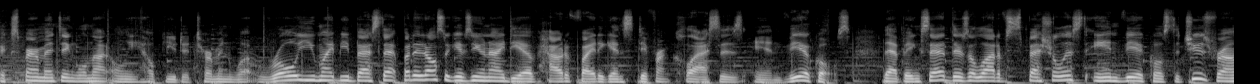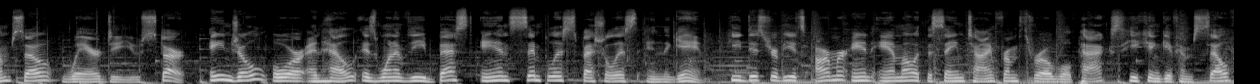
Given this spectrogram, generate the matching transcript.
Experimenting will not only help you determine what role you might be best at, but it also gives you an idea of how to fight against different classes and vehicles. That being said, there's a lot of specialists and vehicles to choose from, so where do you start? Angel, or Angel, is one of the best and simplest specialists in the game. He distributes armor and ammo at the same time from throwable packs. He can give himself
